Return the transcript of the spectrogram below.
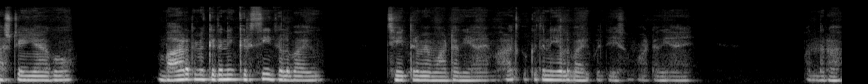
ऑस्ट्रेलिया को। भारत में कितनी कृषि जलवायु क्षेत्र में बांटा गया है? भारत को कितनी जलवायु प्रदेश में बांटा गया है? पंद्रह।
